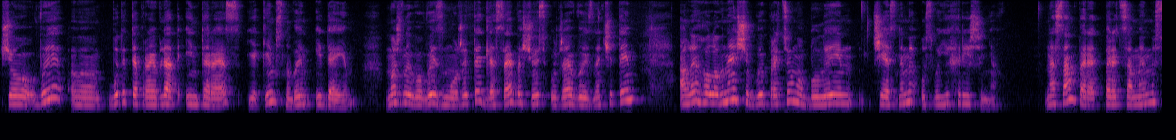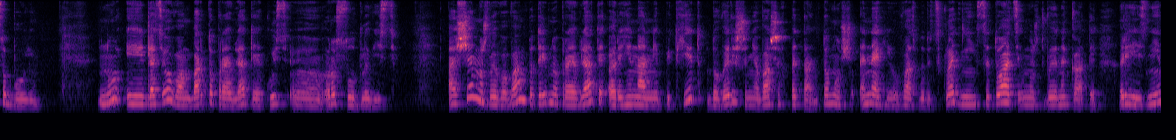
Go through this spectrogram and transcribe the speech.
що ви е, будете проявляти інтерес якимсь новим ідеям. Можливо, ви зможете для себе щось уже визначити, але головне, щоб ви при цьому були чесними у своїх рішеннях. Насамперед, перед самими собою. Ну і для цього вам варто проявляти якусь е, розсудливість. А ще, можливо, вам потрібно проявляти оригінальний підхід до вирішення ваших питань, тому що енергії у вас будуть складні, ситуації можуть виникати різні,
